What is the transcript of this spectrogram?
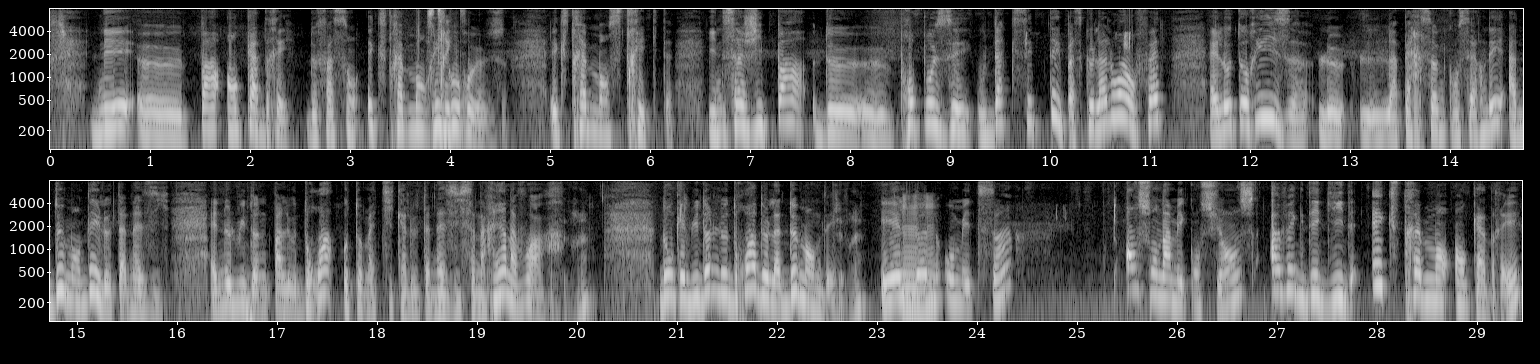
n'est euh, pas encadrée de façon extrêmement rigoureuse, extrêmement stricte. Il ne s'agit pas de euh, proposer ou d'accepter, parce que la loi, en fait, elle autorise le, la personne concernée à demander l'euthanasie. Elle ne lui donne pas le droit automatique à l'euthanasie. Ça n'a rien à voir. Donc elle lui donne le droit de la demander. Et elle mhm. donne au médecin, en son âme et conscience, avec des guides extrêmement encadrés,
